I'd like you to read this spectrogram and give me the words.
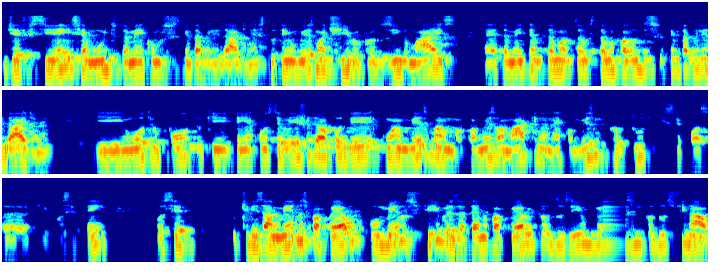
de eficiência muito também como sustentabilidade, né, se tu tem o mesmo ativo produzindo mais, é, também estamos falando de sustentabilidade, né, e um outro ponto que tem a Constellation é ela poder com a mesma com a mesma máquina, né, com o mesmo produto que você possa que você tem, você utilizar menos papel ou menos fibras até no papel e produzir o mesmo produto final.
